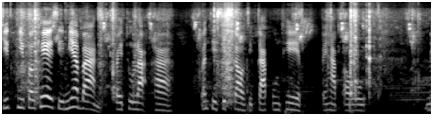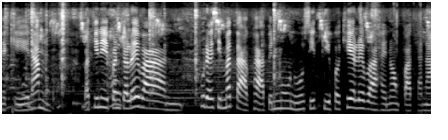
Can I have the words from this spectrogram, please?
คิดพีพอเคสีเมียบ้านไปธุระค่ะ วันที่สิบเก้าสิกลับกรุงเทพไปหับเอาแม่เก๋น้ำบัดที่นี่เพิ่นก็เลยว่าอั่นผู้ใดสิมาตากผ้าเป็นหมูหนูสิทธิ์พีพอเคเลยว่าให้น้องปรารถนา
